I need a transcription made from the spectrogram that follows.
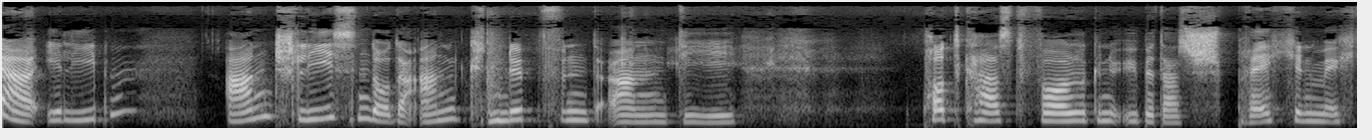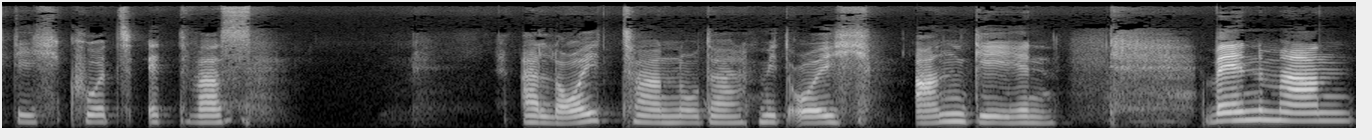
Ja, ihr Lieben, anschließend oder anknüpfend an die Podcast-Folgen über das Sprechen möchte ich kurz etwas erläutern oder mit euch angehen. Wenn man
